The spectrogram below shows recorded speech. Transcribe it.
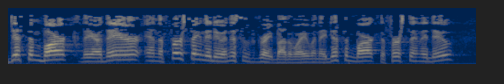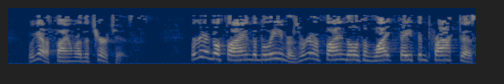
disembark, they are there, and the first thing they do, and this is great, by the way, when they disembark, the first thing they do, we got to find where the church is. We're going to go find the believers. We're going to find those of like faith and practice.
